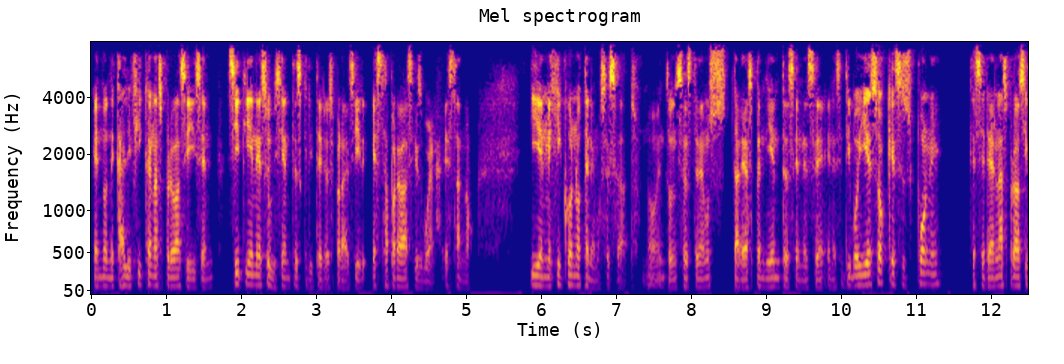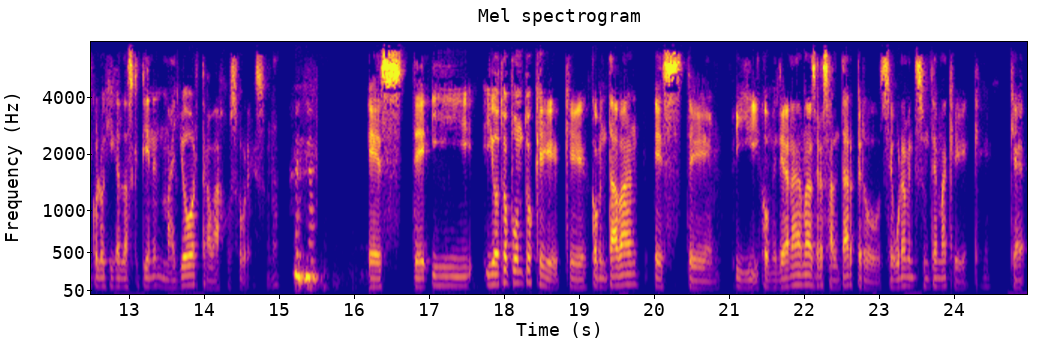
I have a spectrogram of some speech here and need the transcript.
en donde califican las pruebas y dicen si tiene suficientes criterios para decir esta prueba sí es buena, esta no. Y en México no tenemos ese dato, ¿no? Entonces tenemos tareas pendientes en ese, en ese tipo. Y eso que se supone que serían las pruebas psicológicas las que tienen mayor trabajo sobre eso, ¿no? Este, y, y, otro punto que, que comentaban, este, y convendría nada más resaltar, pero seguramente es un tema que, que, que,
